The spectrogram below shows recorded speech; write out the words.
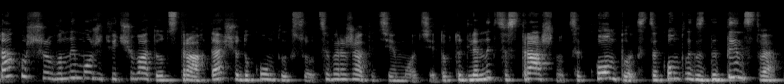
Також вони можуть відчувати от страх да, щодо комплексу, це виражати ці емоції. Тобто для них це страшно, це комплекс, це комплекс дитинства,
